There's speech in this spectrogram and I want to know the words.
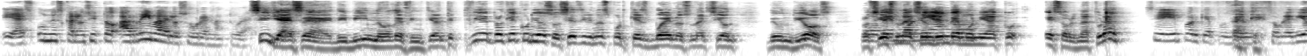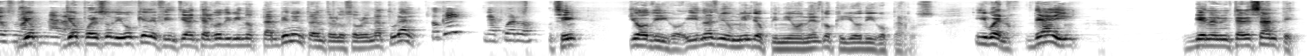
es un escaloncito arriba de lo sobrenatural. Sí, ya es eh, divino, definitivamente. Fíjate, pero qué curioso, si es divino es porque es bueno, es una acción de un dios. Pero si es una acción de un demoníaco, es sobrenatural. Sí, porque pues sobre Dios no hay nada. Yo por eso digo que definitivamente algo divino también entra dentro de lo sobrenatural. Ok, de acuerdo. Sí, yo digo, y no es mi humilde opinión, es lo que yo digo, perros. Y bueno, de ahí viene lo interesante.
